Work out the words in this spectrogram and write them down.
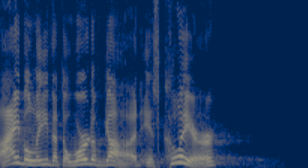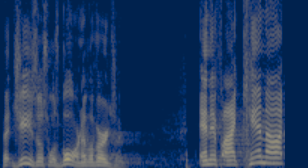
I believe that the Word of God is clear that Jesus was born of a virgin. And if I cannot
